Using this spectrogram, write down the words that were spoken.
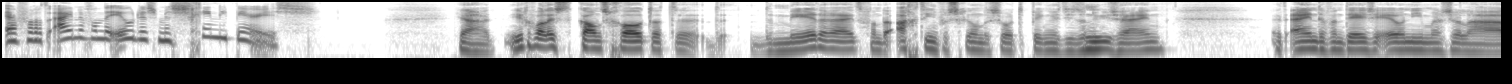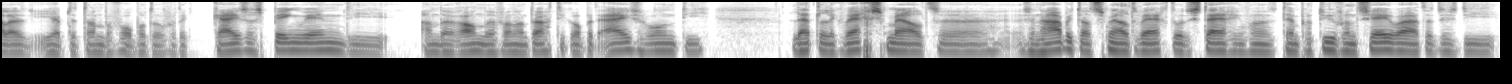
er voor het einde van de eeuw dus misschien niet meer is. Ja, in ieder geval is de kans groot dat de, de, de meerderheid van de 18 verschillende soorten pinguïns die er nu zijn, het einde van deze eeuw niet meer zullen halen. Je hebt het dan bijvoorbeeld over de keizerspinguïn, die aan de randen van Antarctica op het ijs woont, die letterlijk wegsmelt. Uh, zijn habitat smelt weg door de stijging van de temperatuur van het zeewater. Dus die,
